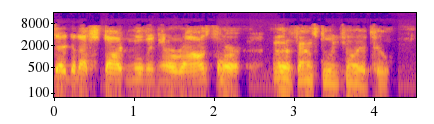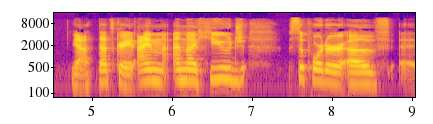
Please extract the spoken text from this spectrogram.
They're going to start moving it around for other fans to enjoy it too. Yeah, that's great. I'm I'm a huge supporter of uh,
